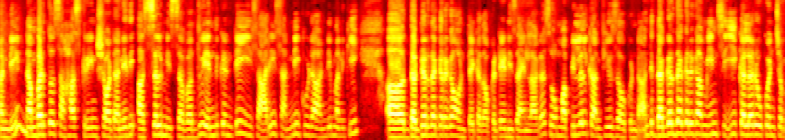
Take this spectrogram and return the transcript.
అండి. నంబర్తో సహా స్క్రీన్ షాట్ అనేది అస్సలు మిస్ అవ్వద్దు. ఎందుకంటే ఈ శారీస్ అన్నీ కూడా అండి మనకి దగ్గర దగ్గరగా ఉంటాయి కదా ఒకటే డిజైన్ లాగా. సో మా పిల్లలు కన్ఫ్యూజ్ అవ్వకుండా అంటే దగ్గర దగ్గరగా మీన్స్ ఈ కలర్ కొంచెం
